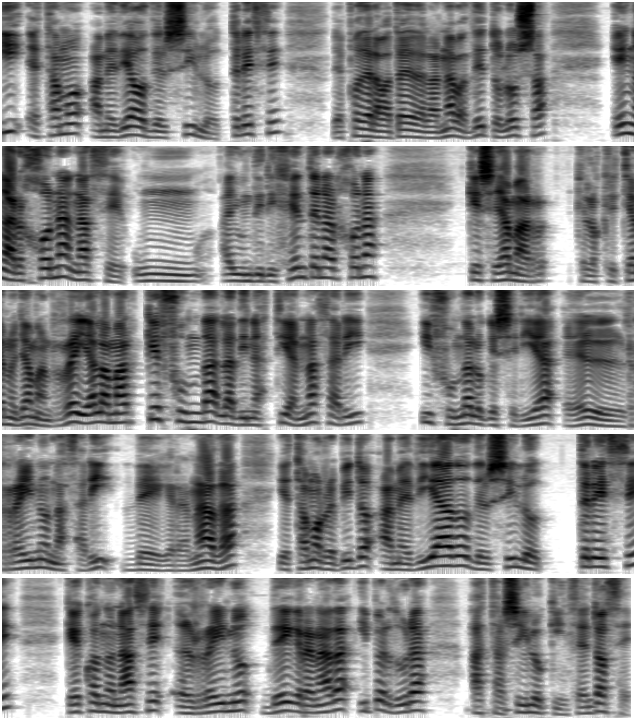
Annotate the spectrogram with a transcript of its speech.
y estamos a mediados del siglo XIII, después de la batalla de las Navas de Tolosa, en Arjona nace un. hay un dirigente en Arjona que se llama. que los cristianos llaman Rey Alamar, que funda la dinastía nazarí y funda lo que sería el reino nazarí de Granada. Y estamos, repito, a mediados del siglo XIII, que es cuando nace el reino de Granada y perdura hasta el siglo XV. Entonces,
